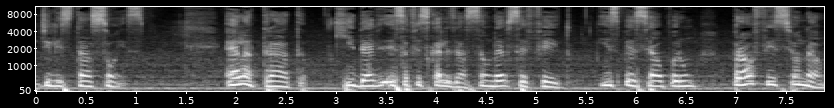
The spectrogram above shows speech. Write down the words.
de licitações. Ela trata que deve, essa fiscalização deve ser feita, em especial por um profissional.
